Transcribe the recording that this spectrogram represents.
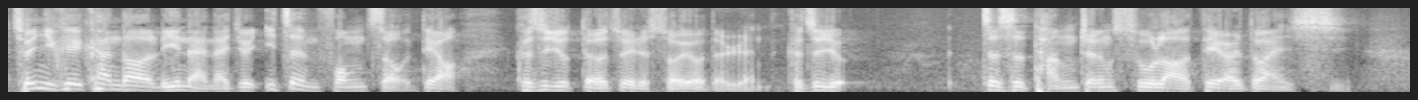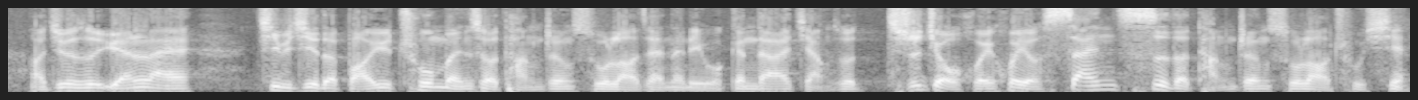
所以你可以看到李奶奶就一阵风走掉，可是就得罪了所有的人。可是就这是唐僧苏烙第二段戏啊，就是原来。记不记得宝玉出门的时候，唐僧苏烙在那里？我跟大家讲说，十九回会有三次的唐僧苏烙出现。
